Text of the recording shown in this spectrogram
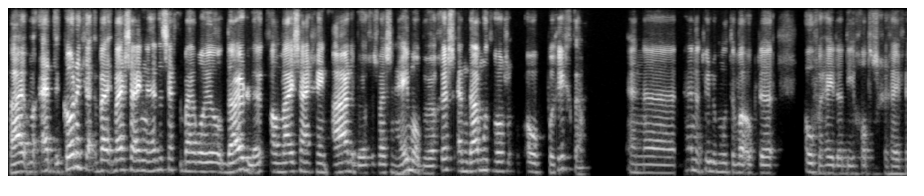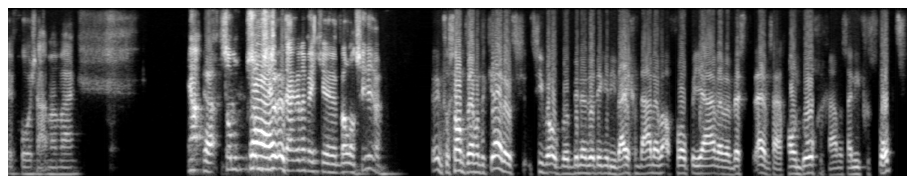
Maar het koninkrijk, wij, wij zijn, en dat zegt de Bijbel heel duidelijk, van wij zijn geen aardeburgers, wij zijn hemelburgers. En daar moeten we ons op richten. En, uh, en natuurlijk moeten we ook de overheden die God ons gegeven heeft gehoorzamen. Maar ja, ja. soms, soms ja, is het daar een beetje balanceren. Interessant, hè? want ik, ja, dat zien we ook binnen de dingen die wij gedaan hebben afgelopen jaar. We, hebben best, we zijn gewoon doorgegaan, we zijn niet gestopt.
